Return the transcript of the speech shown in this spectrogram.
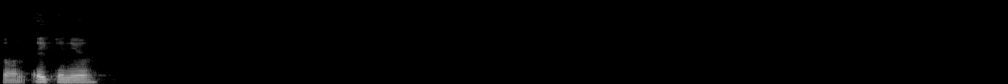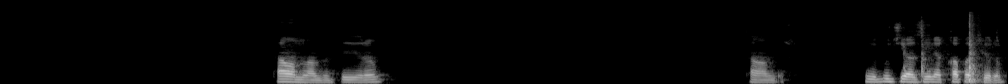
Şu an ekleniyor. Tamamlandı diyorum. Tamamdır. Şimdi bu cihazı yine kapatıyorum.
